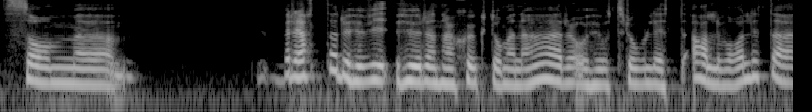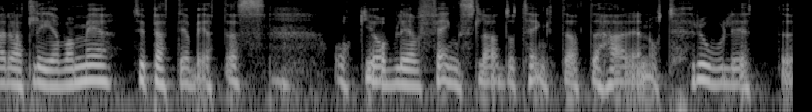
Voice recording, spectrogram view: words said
Som eh, berättade hur, vi, hur den här sjukdomen är och hur otroligt allvarligt det är att leva med typ 1-diabetes. Och jag blev fängslad och tänkte att det här är en otroligt eh,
